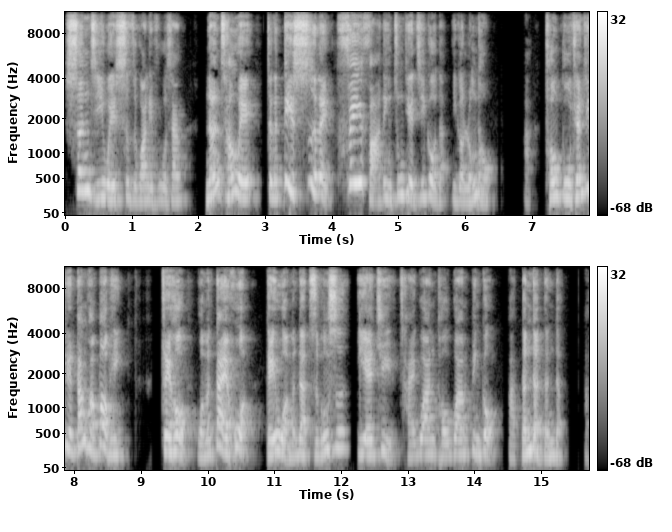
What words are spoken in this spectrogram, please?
升级为市值管理服务商，能成为这个第四类非法定中介机构的一个龙头啊。从股权激励单款爆品，最后我们带货给我们的子公司 EAG、财官、投官、并购啊等等等等啊。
